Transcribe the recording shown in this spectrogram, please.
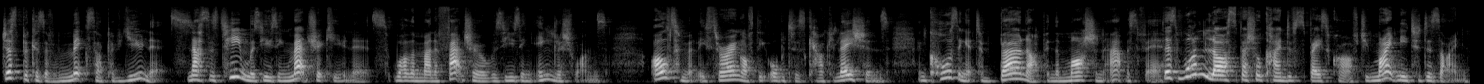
just because of a mix up of units. NASA's team was using metric units, while the manufacturer was using English ones, ultimately throwing off the orbiter's calculations and causing it to burn up in the Martian atmosphere. There's one last special kind of spacecraft you might need to design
